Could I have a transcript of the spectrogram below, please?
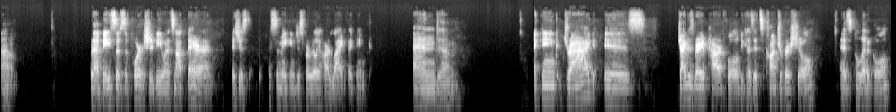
um, where that base of support should be when it's not there, it's just it's making just for a really hard life, I think. And um, I think drag is drag is very powerful because it's controversial and it's political.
